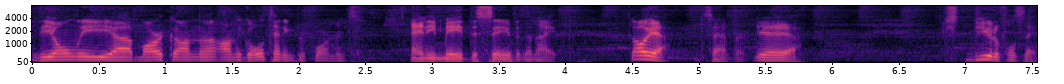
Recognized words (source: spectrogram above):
the only uh, mark on the on the goaltending performance. And he made the save of the night. Oh yeah, Sanford. yeah, yeah. Just beautiful save.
